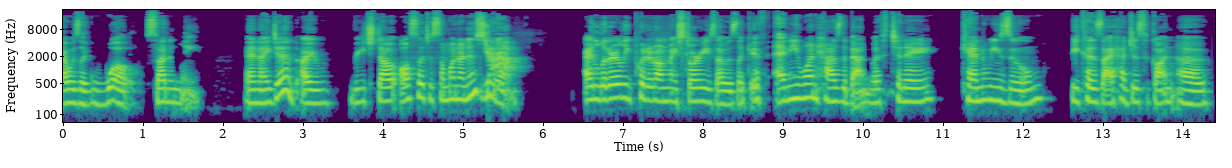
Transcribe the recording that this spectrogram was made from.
I was like, whoa, suddenly. And I did. I reached out also to someone on Instagram. Yeah. I literally put it on my stories. I was like, if anyone has the bandwidth today, can we Zoom? Because I had just gotten a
